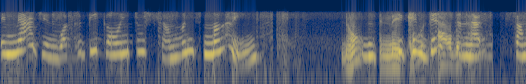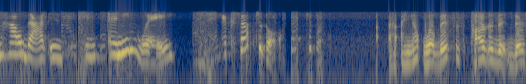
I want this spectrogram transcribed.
imagine what could be going through someone's mind No, and they to convince all the them time. that somehow that is in any way acceptable. I know. Well, this is part of the, their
